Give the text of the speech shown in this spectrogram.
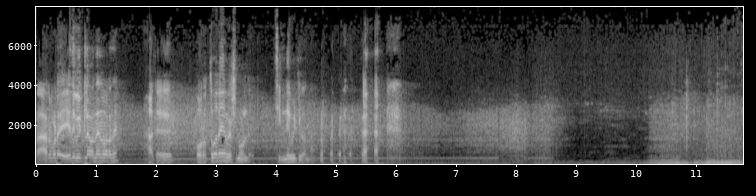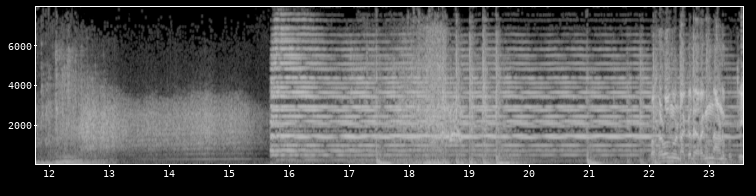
സാർ ഇവിടെ ഏത് വീട്ടിലാ വന്നേന്ന് പറഞ്ഞേ? അത് പുറത്തു പറയാൻ വിഷമമുണ്ട്. ചിന്ന വീട്ടിൽ വന്ന. ബഹളമൊന്നും ഉണ്ടാക്കാതെ ഇറങ്ങുന്നതാണ് ബുദ്ധി.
